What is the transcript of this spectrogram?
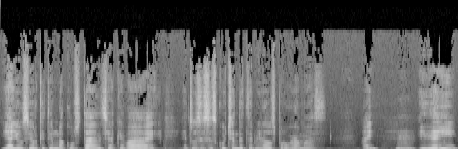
y hay un señor que tiene una constancia, que va, eh, entonces escuchan determinados programas ahí. Y de ahí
